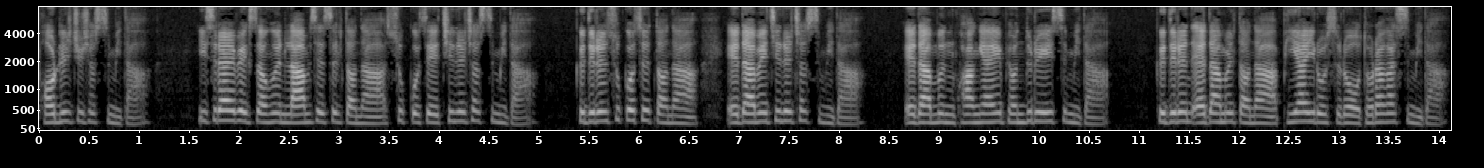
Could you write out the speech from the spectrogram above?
벌을 주셨습니다. 이스라엘 백성은 람셋을 떠나 숫곳에 진을 쳤습니다. 그들은 숫곳을 떠나 에담에 진을 쳤습니다. 에담은 광야의 변두리에 있습니다. 그들은 에담을 떠나 비아이롯으로 돌아갔습니다.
